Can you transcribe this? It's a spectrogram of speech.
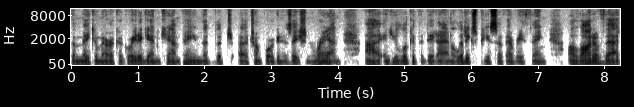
the Make America Great Again campaign that the uh, Trump organization ran, uh, and you look at the data analytics piece of everything, a lot of that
